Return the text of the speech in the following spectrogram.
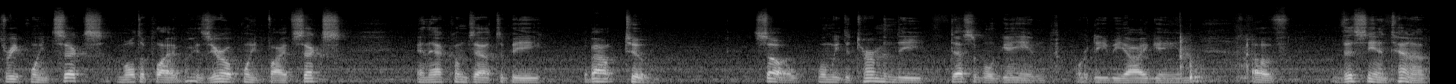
3.6 multiply it by 0.56 and that comes out to be about 2 so when we determine the decibel gain or dBi gain of this antenna,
